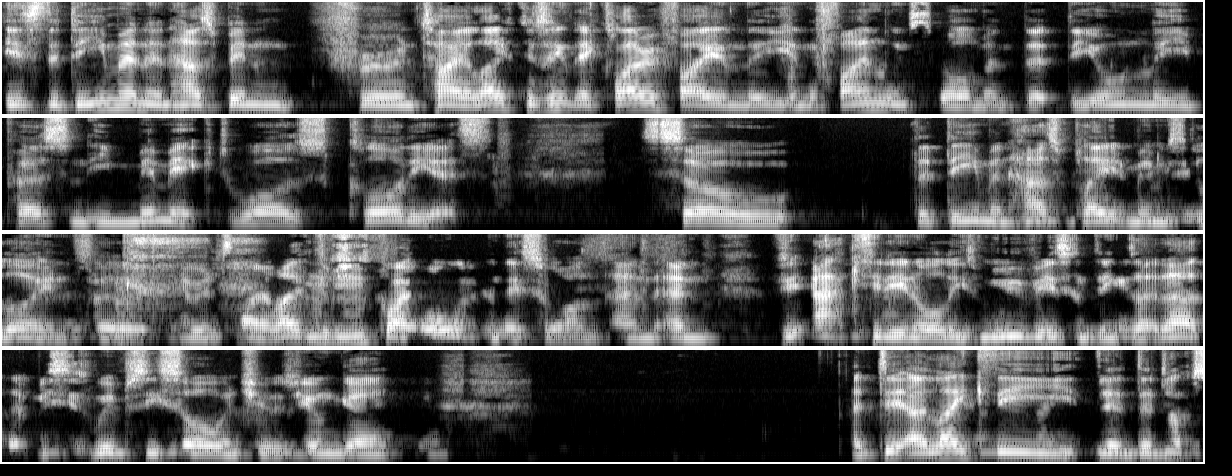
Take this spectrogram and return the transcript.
is the demon and has been for her entire life. Because I think they clarify in the in the final installment that the only person he mimicked was Claudius. So the demon has played Mimsy Loin for her entire life because she's mm-hmm. quite old in this one, and and she acted in all these movies and things like that that Mrs. Wibbsey saw when she was younger. I, did, I like the, the the doctor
